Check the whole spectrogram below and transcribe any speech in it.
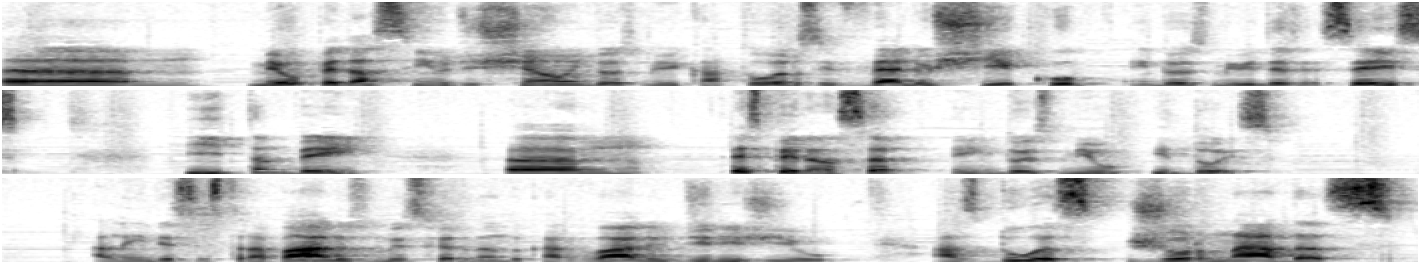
um, Meu Pedacinho de Chão em 2014, Velho Chico em 2016 e também um, Esperança em 2002. Além desses trabalhos, Luiz Fernando Carvalho dirigiu as duas jornadas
